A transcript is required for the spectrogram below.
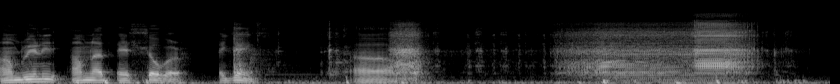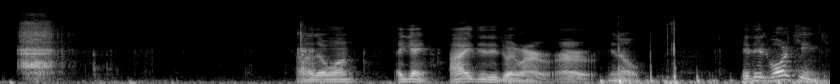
I'm really, I'm not a sewer. Again, uh, another one. Again, I did it well, you know. It is working.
